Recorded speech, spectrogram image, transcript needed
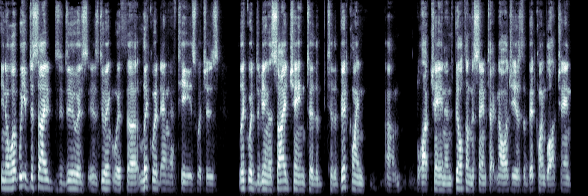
you know what we've decided to do is is doing it with uh, liquid NFTs, which is liquid being a side chain to the to the Bitcoin um, blockchain and built on the same technology as the Bitcoin blockchain.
